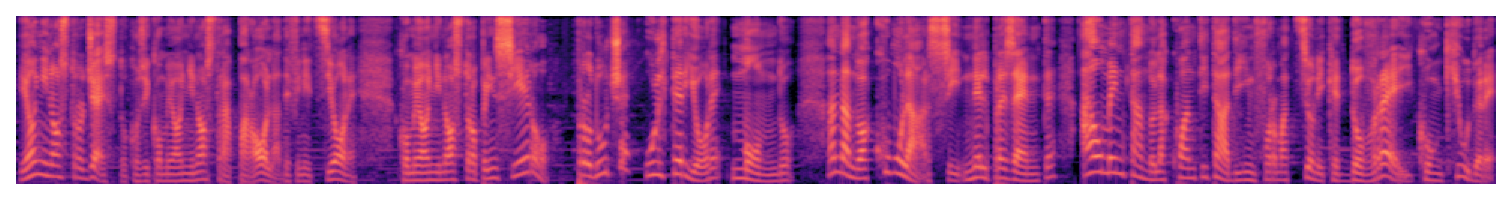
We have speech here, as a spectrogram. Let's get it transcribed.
e ogni nostro gesto, così come ogni nostra parola, definizione, come ogni nostro pensiero, produce ulteriore mondo, andando a accumularsi nel presente, aumentando la quantità di informazioni che dovrei conchiudere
